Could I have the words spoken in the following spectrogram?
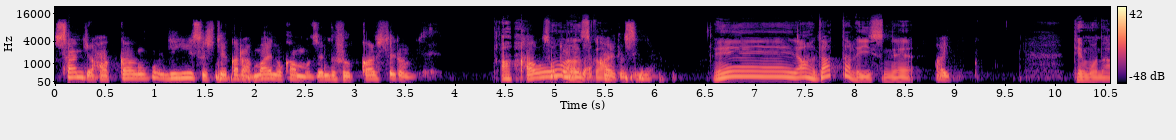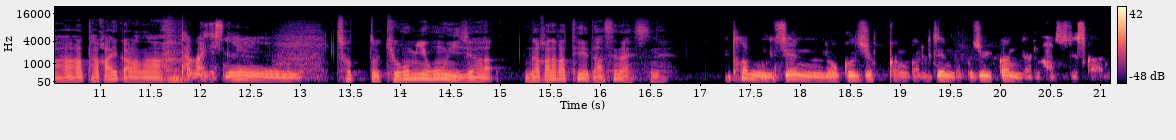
38巻リリースしてから前の巻も全部復刊してるんで、あ買お、うとそうなんですか思えば買え。るですね。ええあ、だったらいいですね。はい。でもな、高いからな。高いですね。ちょっと興味本位じゃ、なかなか手出せないですね。多分全60巻から全61巻になるはずですからね。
